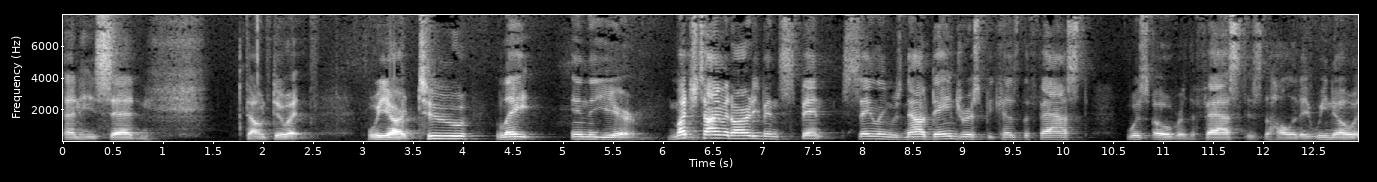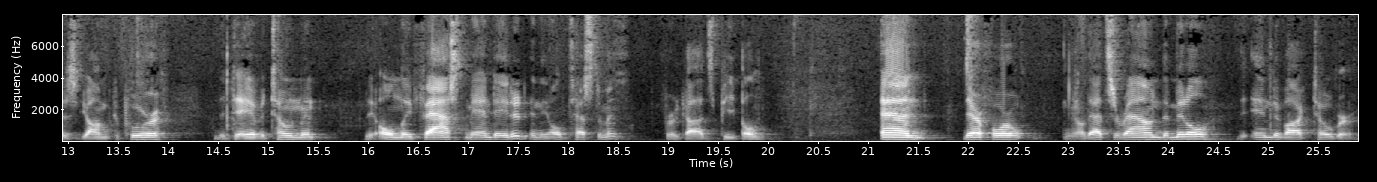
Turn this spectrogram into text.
and he said, Don't do it. We are too late in the year. Much time had already been spent. Sailing was now dangerous because the fast was over. The fast is the holiday we know as Yom Kippur, the Day of Atonement, the only fast mandated in the Old Testament for God's people. And therefore, you know, that's around the middle, the end of October.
